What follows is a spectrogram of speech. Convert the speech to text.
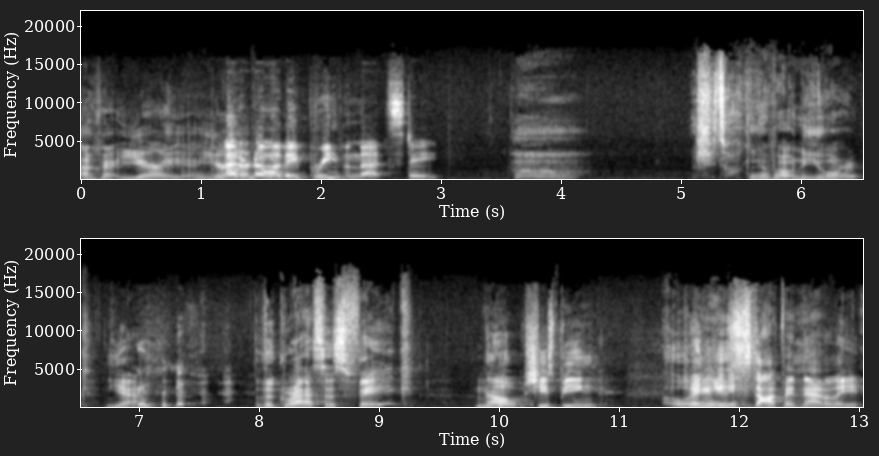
Okay, you're you're. I don't know how they breathe in that state. Is she talking about New York? Yeah. The grass is fake? No, she's being. Oh, Can you stop it, Nataly?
